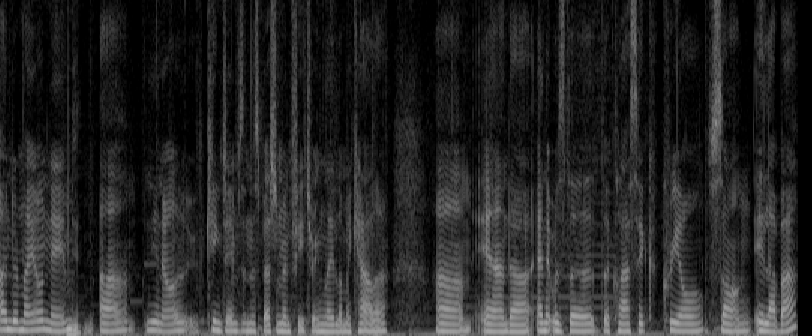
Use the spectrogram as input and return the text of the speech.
Under my own name yeah. uh, you know king james and the specialmen featuring layla mccalla. Um, and uh, and it was the the classic creole song et là-bas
